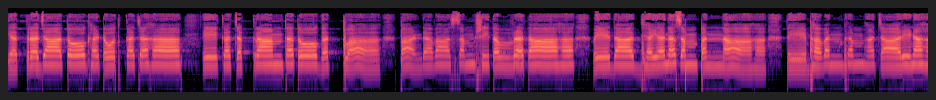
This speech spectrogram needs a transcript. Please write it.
यत्र जातो घटोत्कचः एकचक्राम् ततो गत्वा पाण्डवाः संशितव्रताः वेदाध्ययनसम्पन्नाः ते भवन् ब्रह्मचारिणः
